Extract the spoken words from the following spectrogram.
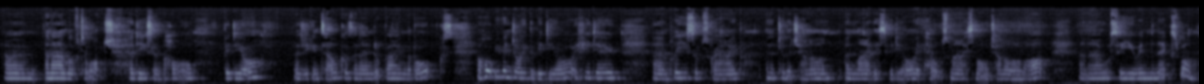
um, and I love to watch a decent haul video, as you can tell, because then I end up buying the books. I hope you've enjoyed the video. If you do, um, please subscribe uh, to the channel and, and like this video. It helps my small channel a lot. And I will see you in the next one.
